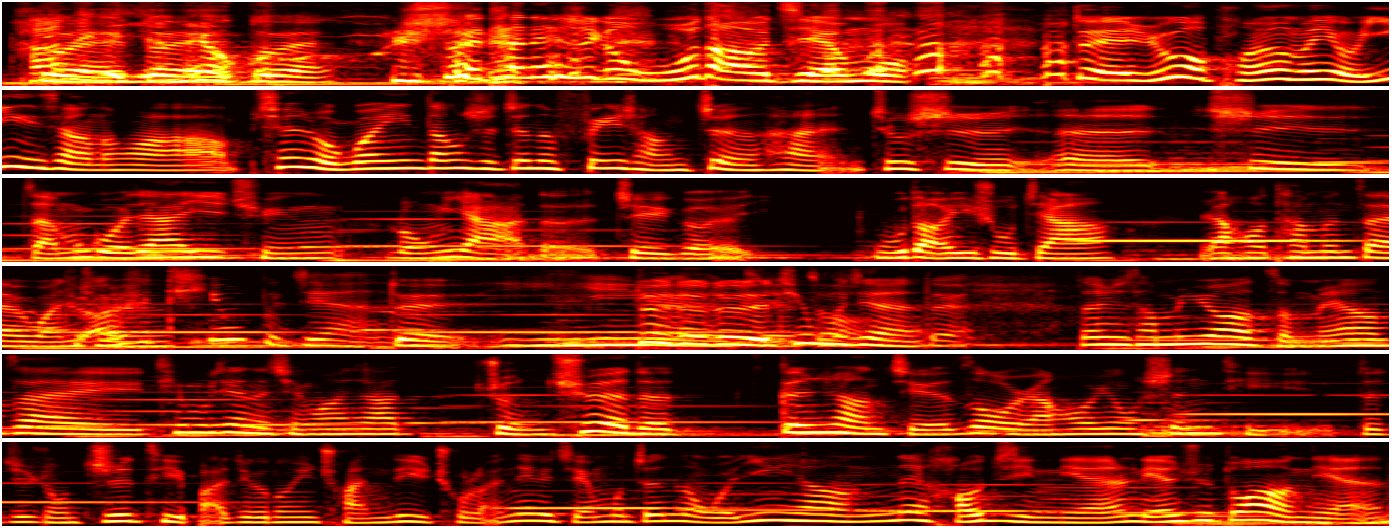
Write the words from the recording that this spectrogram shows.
他那个对也没有对对，对他那是个舞蹈节目。对，如果朋友们有印象的话，《千手观音》当时真的非常震撼，就是呃，是咱们国家一群聋哑的这个舞蹈艺术家。然后他们在完全主要是听不见，对音对对对对听不见对，但是他们又要怎么样在听不见的情况下，准确的跟上节奏，然后用身体的这种肢体把这个东西传递出来。那个节目真的，我印象那好几年，连续多少年，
